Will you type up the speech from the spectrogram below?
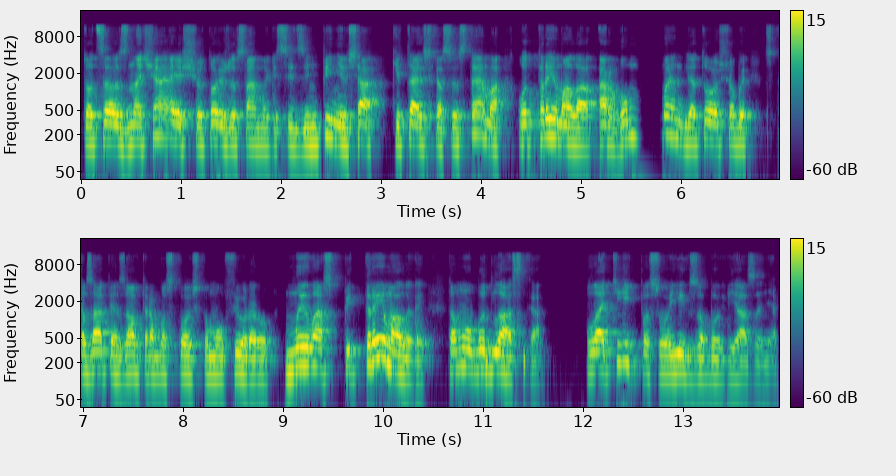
то це означає, що той же самий Сі Цзіньпінь і вся китайська система отримала аргумент для того, щоб сказати завтра московському фюреру: ми вас підтримали, тому, будь ласка, платіть по своїх зобов'язаннях.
